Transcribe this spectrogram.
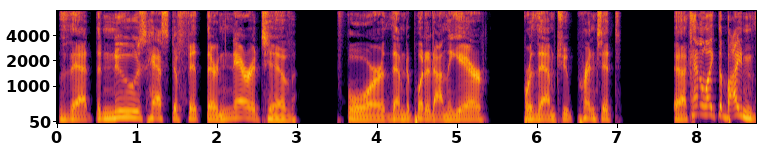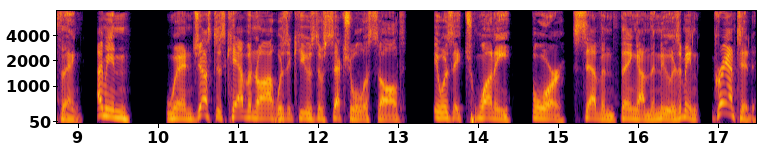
that the news has to fit their narrative for them to put it on the air, for them to print it, uh, kind of like the Biden thing. I mean, when Justice Kavanaugh was accused of sexual assault, it was a 24 7 thing on the news. I mean, granted,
